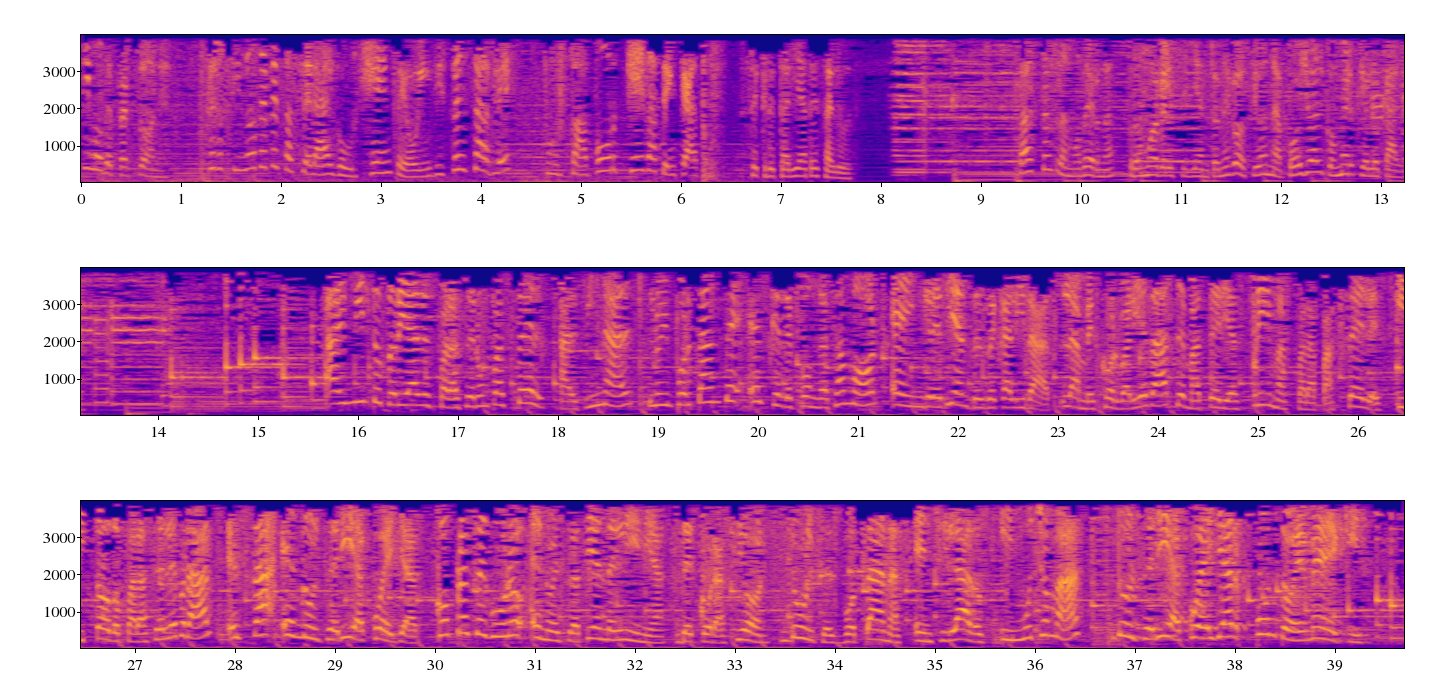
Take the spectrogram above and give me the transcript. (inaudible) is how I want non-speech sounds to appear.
muchísimo de personas. Pero si no debes hacer algo urgente o indispensable, por favor quédate en casa. Secretaría de Salud. Pastas La Moderna promueve el siguiente negocio en apoyo al comercio local. Hay mil tutoriales para hacer un pastel. Al final, lo importante es que le pongas amor e ingredientes de calidad. La mejor variedad de materias primas para pasteles y todo para celebrar está en Dulcería Cuellar. Compra seguro en nuestra tienda en línea. Decoración, dulces, botanas, enchilados y mucho más. Dulceriacuellar.mx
